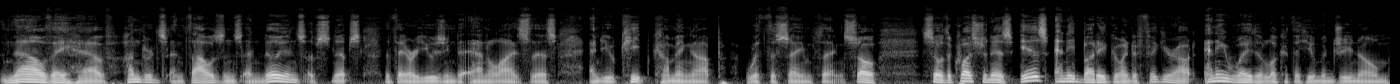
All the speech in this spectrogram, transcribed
now they have hundreds and thousands and millions of SNPs that they are using to analyze this, and you keep coming up with the same thing. So, so the question is: Is anybody going to figure out any way to look at the human genome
